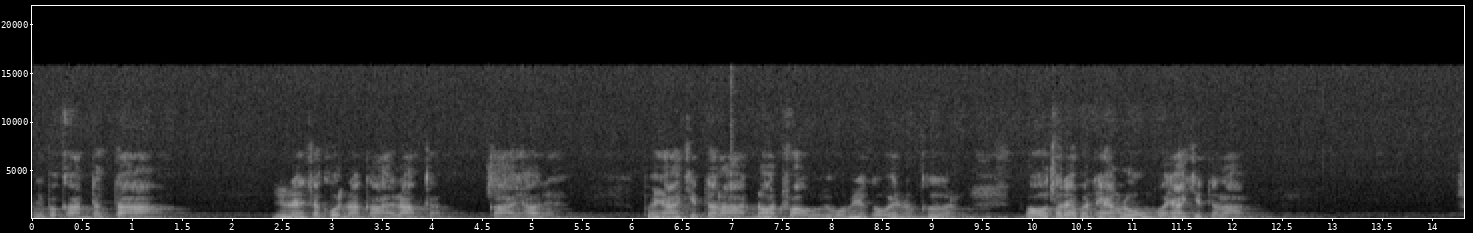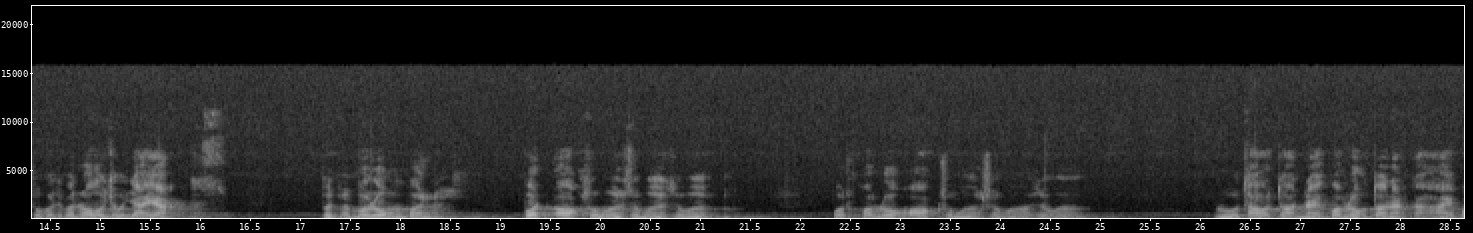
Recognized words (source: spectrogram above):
นี่ประการต่างๆ อยู่ในสกลร่างกายร่างกายเขาเนี่ยพญาคิดตลาดนอนเฝ้าอยู่ว่ามีกระเว้นหนึ่งคืนเฝ้าทะเลผันแทงหลงพญาคิดตลาด สุปฏิปโนโชยายะเปิดผันบุหลงเพิ่น ปดออกเสมอเสมอเสมอปดความหลงออกเสมอเสมอเสมอรู้เท่าตอนไหนความหลงตอนนั้นก็หายไป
